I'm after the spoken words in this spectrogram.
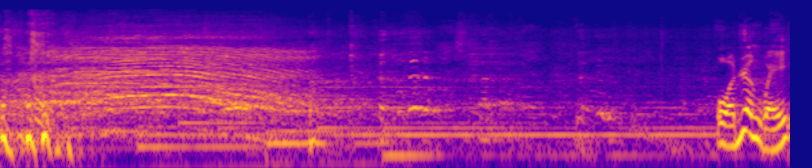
我认为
